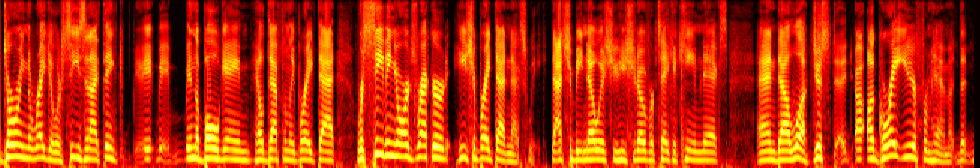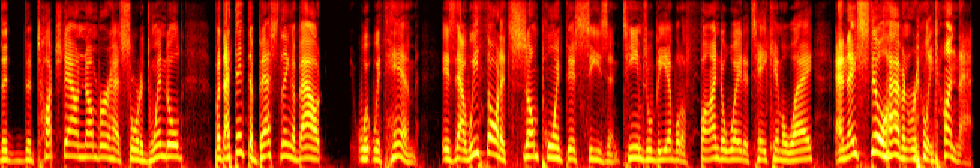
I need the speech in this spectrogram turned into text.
during the regular season. I think it, it, in the bowl game, he'll definitely break that. Receiving yards record, he should break that next week. That should be no issue. He should overtake Hakeem Nicks. And uh, look, just a, a, great year from him. The, the the touchdown number has sort of dwindled, but I think the best thing about w- with him is that we thought at some point this season teams would be able to find a way to take him away, and they still haven't really done that.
